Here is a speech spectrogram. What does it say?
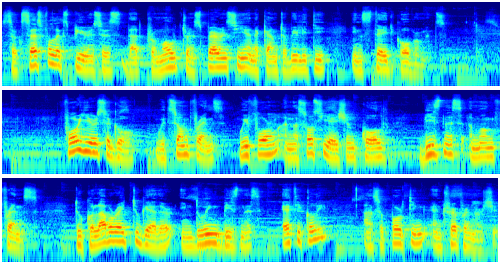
successful experiences that promote transparency and accountability in state governments. Four years ago, with some friends, we formed an association called Business Among Friends to collaborate together in doing business ethically and supporting entrepreneurship.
